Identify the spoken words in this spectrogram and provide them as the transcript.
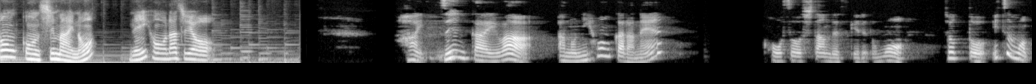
香港姉妹のネイホーラジオ。はい。前回は、あの、日本からね、放送したんですけれども、ちょっと、いつも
